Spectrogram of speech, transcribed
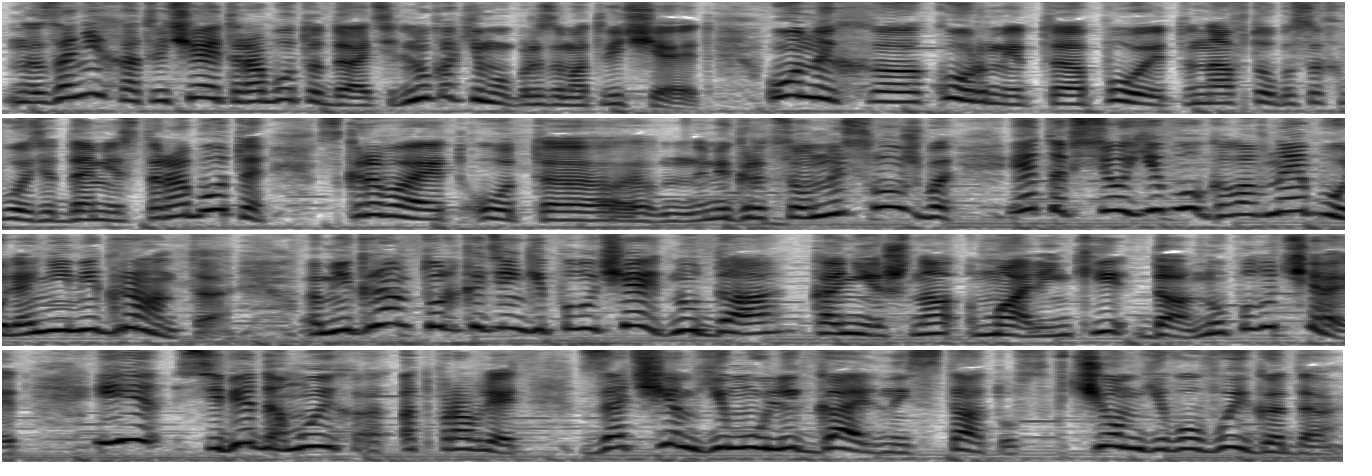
за них отвечает работодатель. Ну, каким образом отвечает? Он их э, кормит, э, поет, на автобусах возит до места работы, скрывает от э, миграционной службы. Это все его головная боль, а не мигранта. Мигрант только деньги получает, ну да, конечно, маленький, да, но получает. И себе домой их отправляет отвечает. Зачем ему легальный статус? В чем его выгода?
